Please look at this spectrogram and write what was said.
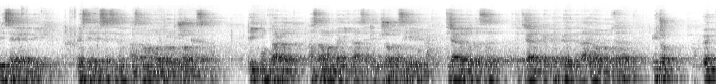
liselerin, ilk meslek lisesinin Kastamonu'da kurulmuş olması, ilk muhtarlık Kastamonu'da ihdas edilmiş olması gibi ticaret odası, ticaret mektepleri de dahil olmak üzere birçok ön,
